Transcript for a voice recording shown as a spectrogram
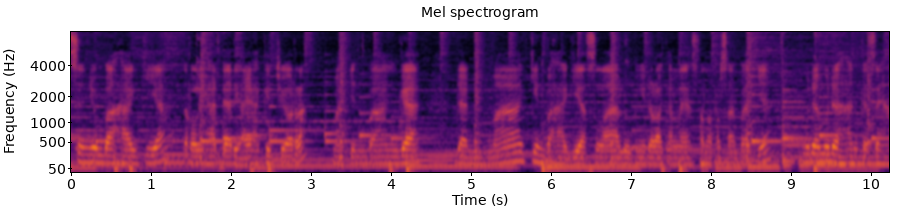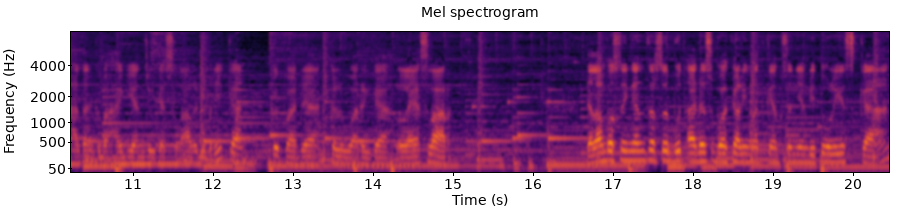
senyum bahagia terlihat dari ayah kejora Makin bangga dan makin bahagia selalu mengidolakan Leslar persahabat ya. Mudah-mudahan kesehatan kebahagiaan juga selalu diberikan kepada keluarga Leslar. Dalam postingan tersebut ada sebuah kalimat caption yang dituliskan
